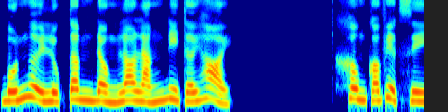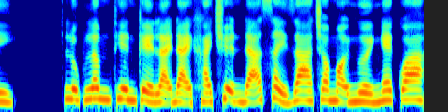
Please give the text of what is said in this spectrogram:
bốn người lục tâm đồng lo lắng đi tới hỏi. Không có việc gì. Lục Lâm Thiên kể lại đại khái chuyện đã xảy ra cho mọi người nghe qua,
